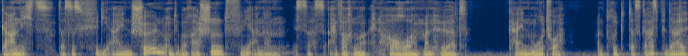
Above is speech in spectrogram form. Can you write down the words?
gar nichts. Das ist für die einen schön und überraschend, für die anderen ist das einfach nur ein Horror. Man hört keinen Motor. Man drückt das Gaspedal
